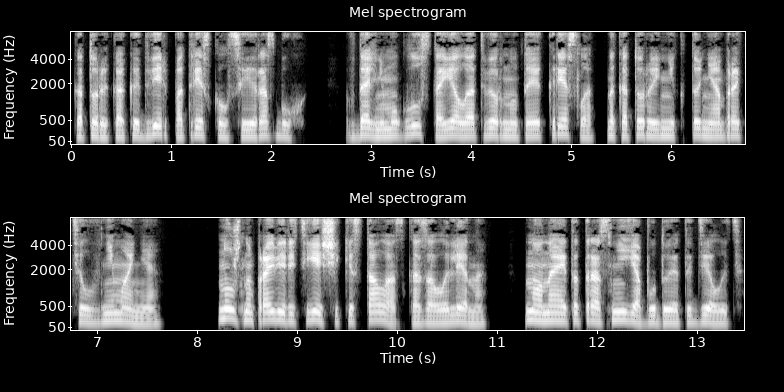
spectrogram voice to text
который, как и дверь, потрескался и разбух. В дальнем углу стояло отвернутое кресло, на которое никто не обратил внимания. «Нужно проверить ящики стола», — сказала Лена. «Но на этот раз не я буду это делать.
